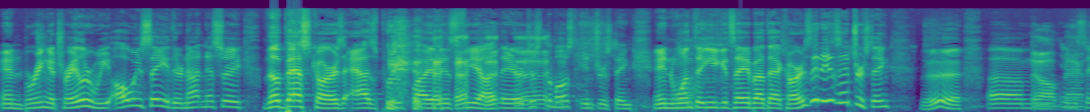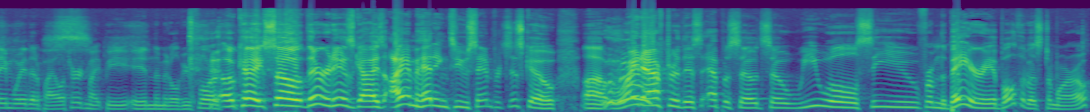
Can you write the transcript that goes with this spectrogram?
and bring a trailer. We always say they're not necessarily the best cars, as proved by this Fiat. They are just the most interesting. And one thing you could say about that car is it is interesting. Um, oh, in the same way that a pile of turd might be in the middle of your floor. okay, so there it is, guys. I am heading to San Francisco uh, right after this episode, so we will see you from the Bay Area, both of us tomorrow.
